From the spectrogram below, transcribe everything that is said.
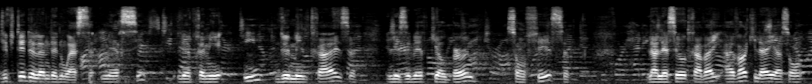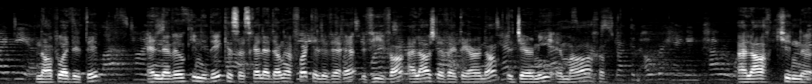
Député de London West, merci. Le 1er août 2013, Elizabeth Kilburn, son fils, l'a laissé au travail avant qu'il aille à son emploi d'été elle n'avait aucune idée que ce serait la dernière fois qu'elle le verrait vivant à l'âge de 21 ans. Jeremy est mort alors qu'il euh,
